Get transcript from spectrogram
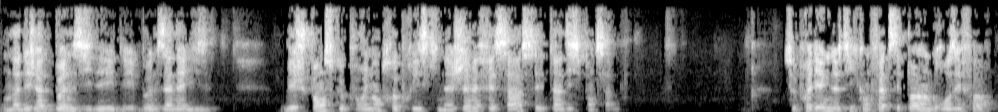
on a déjà de bonnes idées, des bonnes analyses. Mais je pense que pour une entreprise qui n'a jamais fait ça, c'est indispensable. Ce prédiagnostic, en fait, c'est pas un gros effort.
